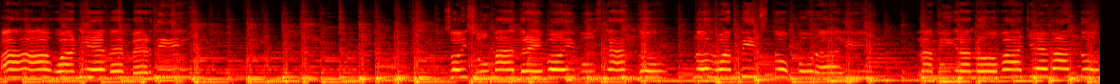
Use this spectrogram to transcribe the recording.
Agua, nieve perdí. Soy su madre y voy buscando no lo han visto por ahí. La migra lo va llevando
